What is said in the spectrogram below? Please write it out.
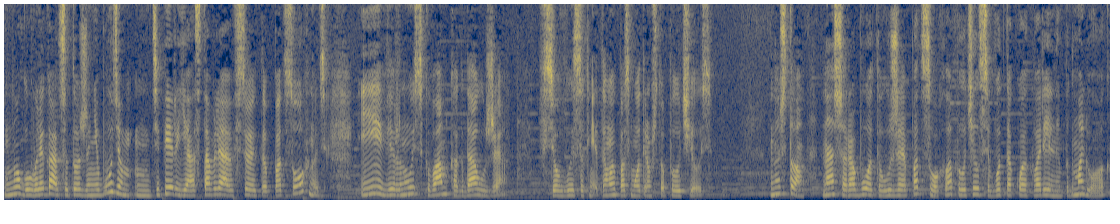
много увлекаться тоже не будем. Теперь я оставляю все это подсохнуть и вернусь к вам, когда уже все высохнет, и мы посмотрим, что получилось. Ну что, наша работа уже подсохла, получился вот такой акварельный подмалевок.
